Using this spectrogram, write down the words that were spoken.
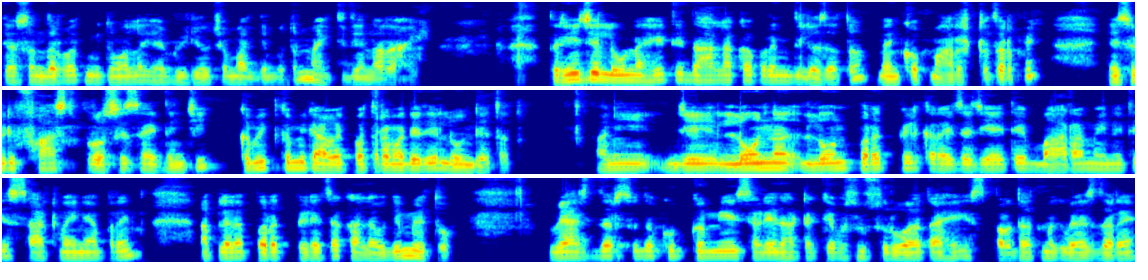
त्या संदर्भात मी तुम्हाला या व्हिडिओच्या माध्यमातून माहिती देणार आहे. तर हे जे लोन आहे ते दहा लाखापर्यंत दिलं जातं बँक ऑफ महाराष्ट्रतर्फे यासाठी फास्ट प्रोसेस आहे त्यांची. कमीत कमी कागदपत्रामध्ये ते लोन देतात. आणि जे लोन लोन परतफेड करायचं जे आहे ते 12 महिने ते साठ महिन्यापर्यंत आपल्याला परतफेडीचा कालावधी मिळतो. व्याजदर सुद्धा खूप कमी आहे. साडे दहा टक्क्यापासून सुरुवात आहे. स्पर्धात्मक व्याजदर आहे.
